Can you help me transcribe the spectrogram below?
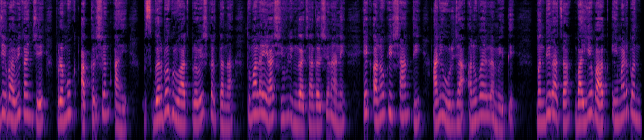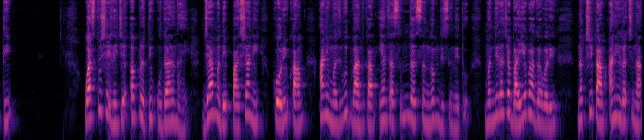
जे भाविकांचे प्रमुख आकर्षण आहे. गर्भगृहात प्रवेश करताना तुम्हाला या शिवलिंगाच्या दर्शनाने एक अनोखी शांती आणि ऊर्जा अनुभवायला मिळते. मंदिराचा बाह्य भाग हेमाडपंथी वास्तुशैलीचे अप्रतिम उदाहरण आहे ज्यामध्ये पाषाणी कोरीवकाम आणि मजबूत बांधकाम यांचा सुंदर संगम दिसून येतो. मंदिराच्या बाह्य भागावरील नक्षीकाम आणि रचना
